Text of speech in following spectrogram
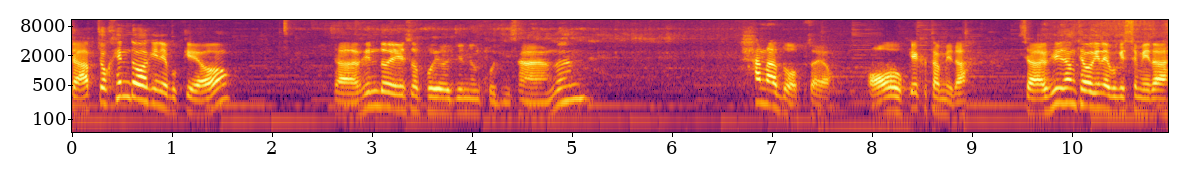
자, 앞쪽 핸더 확인해 볼게요. 자, 핸더에서 보여지는 고지상은 하나도 없어요. 어우, 깨끗합니다. 자, 휠 상태 확인해 보겠습니다.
